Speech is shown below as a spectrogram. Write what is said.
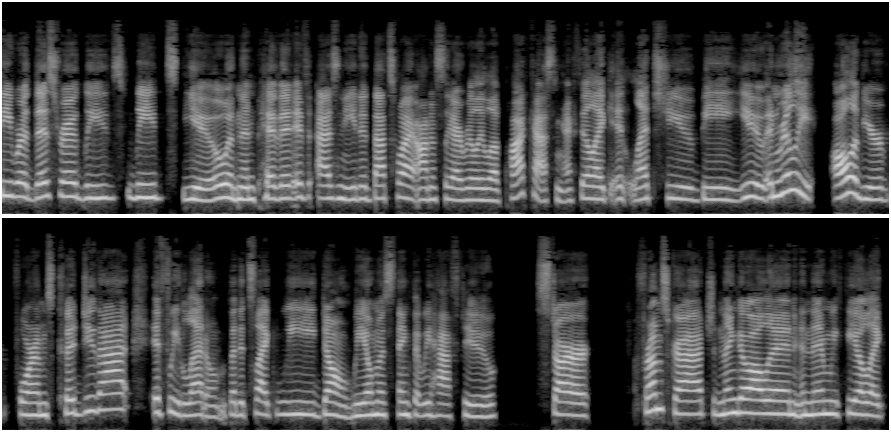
see where this road leads leads you and then pivot if as needed. That's why honestly I really love podcasting. I feel like it lets you be you. And really all of your forums could do that if we let them, but it's like we don't. We almost think that we have to start from scratch and then go all in and then we feel like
